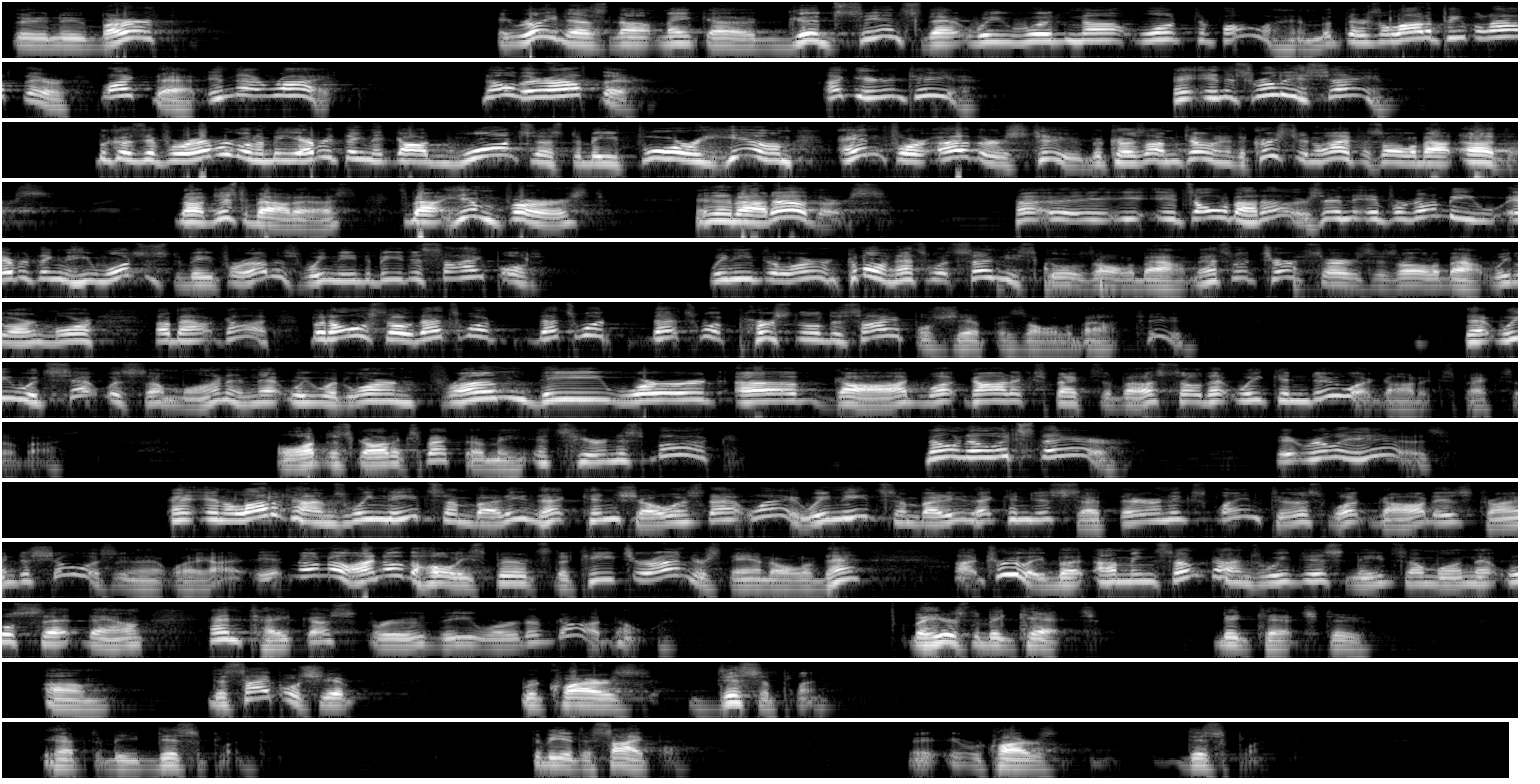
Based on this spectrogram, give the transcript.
through new birth. It really does not make a good sense that we would not want to follow him. But there's a lot of people out there like that. Isn't that right? No, they're out there. I guarantee you. And it's really a shame. Because if we're ever going to be everything that God wants us to be for Him and for others too, because I'm telling you, the Christian life is all about others, not just about us. It's about Him first and then about others. Uh, it's all about others. And if we're going to be everything that He wants us to be for others, we need to be discipled. We need to learn. Come on, that's what Sunday school is all about. That's what church service is all about. We learn more about God. But also that's what that's what that's what personal discipleship is all about too. That we would sit with someone and that we would learn from the Word of God what God expects of us so that we can do what God expects of us. Well, what does God expect of me? It's here in this book. No, no, it's there. It really is. And, and, a lot of times we need somebody that can show us that way. We need somebody that can just sit there and explain to us what God is trying to show us in that way. I, it, no, no, I know the Holy Spirit's the teacher. I understand all of that. Uh, truly, but I mean, sometimes we just need someone that will sit down and take us through the Word of God, don't we? But here's the big catch big catch, too. Um, discipleship requires discipline. You have to be disciplined to be a disciple. It, it requires discipline.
